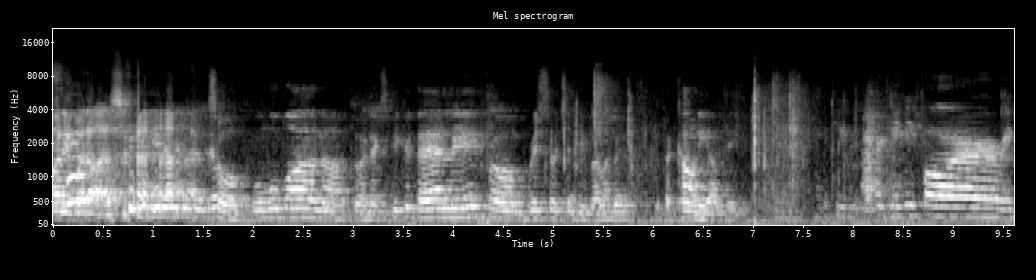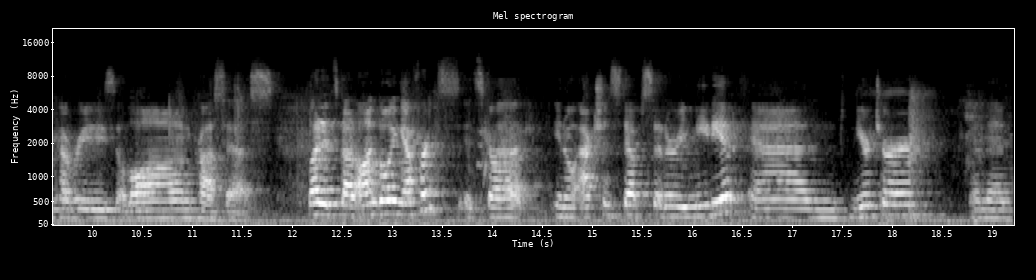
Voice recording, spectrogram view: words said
money but us. So we'll move on uh, to our next speaker, Diane Ley from Research and Development with the county update. If you've heard me before, recovery is a long process. But it's got ongoing efforts, it's got, you know, action steps that are immediate and near term, and then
